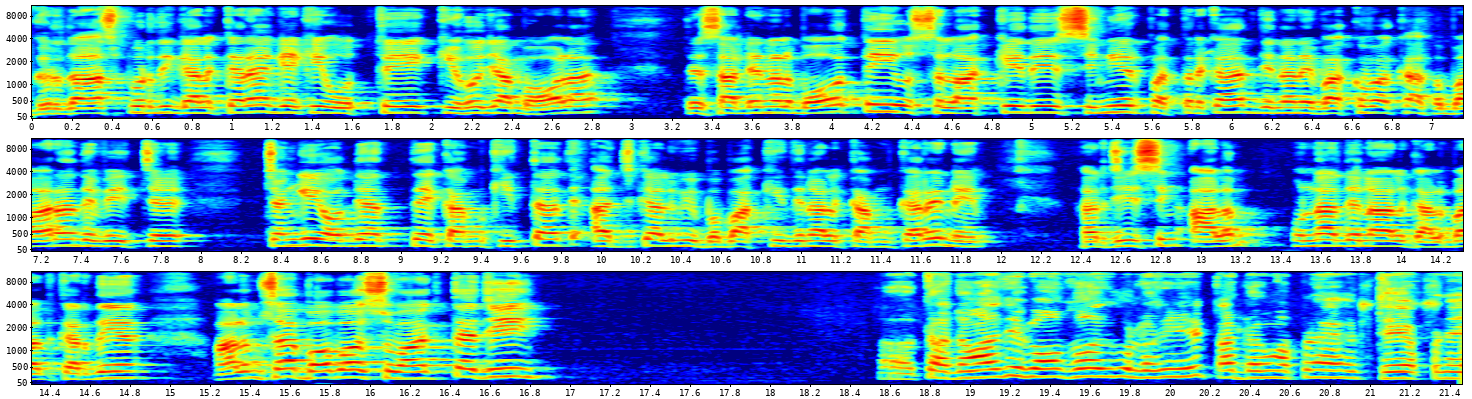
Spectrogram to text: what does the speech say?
ਗੁਰਦਾਸਪੁਰ ਦੀ ਗੱਲ ਕਰਾਂਗੇ ਕਿ ਉੱਥੇ ਕਿਹੋ ਜਿਹਾ ਮਾਹੌਲ ਆ। ਤੇ ਸਾਡੇ ਨਾਲ ਬਹੁਤ ਹੀ ਉਸ ਇਲਾਕੇ ਦੇ ਸੀਨੀਅਰ ਪੱਤਰਕਾਰ ਜਿਨ੍ਹਾਂ ਨੇ ਵੱਖ-ਵੱਖ ਅਖਬਾਰਾਂ ਦੇ ਵਿੱਚ ਚੰਗੇ ਅਹੁਦਿਆਂ ਤੇ ਕੰਮ ਕੀਤਾ ਤੇ ਅੱਜ-ਕੱਲ ਵੀ ਬਬਾਕੀ ਦੇ ਨਾਲ ਕੰਮ ਕਰ ਰਹੇ ਨੇ ਹਰਜੀਤ ਸਿੰਘ ਆਲਮ। ਉਹਨਾਂ ਦੇ ਨਾਲ ਗੱਲਬਾਤ ਕਰਦੇ ਹਾਂ। ਆਲਮ ਸਾਹਿਬ, ਬਹੁਤ-ਬਹੁਤ ਸਵਾਗਤ ਹੈ ਜੀ। ਧੰਨਵਾਦ ਜੀ ਬਹੁਤ ਬਹੁਤ ਭੁੱਲਰ ਜੀ। ਤੁਹਾਡਾ ਆਪਣੇ ਇੱਥੇ ਆਪਣੇ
